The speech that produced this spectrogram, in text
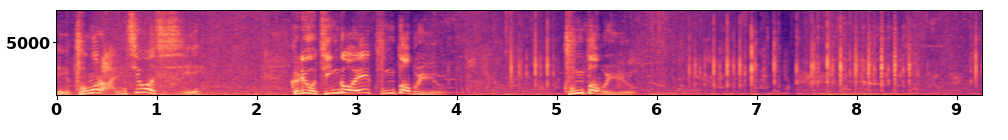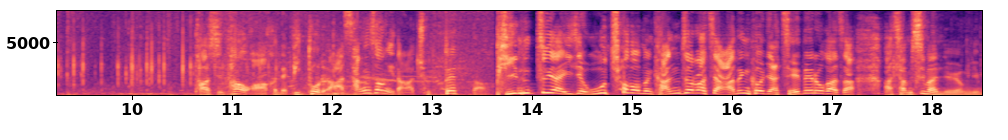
이게 궁으로 안 지워지지. 그리고 딩거의 궁 W 궁 W 다시 타워. 아 근데 빅토르 아 상성이다. 아 좆됐다. 빈투야 이제 5천원은 간절하지 않은 거냐. 제대로 가자. 아 잠시만요 형님.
